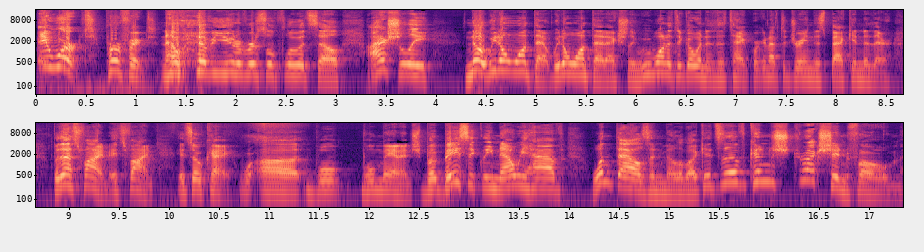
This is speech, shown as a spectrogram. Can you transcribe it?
It worked. Perfect. Now we have a universal fluid cell. I actually, no, we don't want that. We don't want that, actually. We want it to go into the tank. We're going to have to drain this back into there. But that's fine. It's fine. It's okay. Uh, we'll, we'll manage. But basically, now we have 1,000 millibuckets of construction foam.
